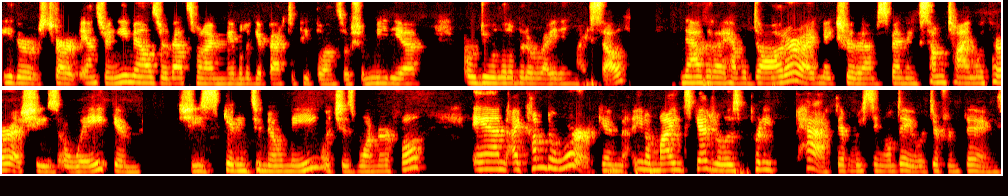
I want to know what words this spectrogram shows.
either start answering emails or that's when I'm able to get back to people on social media or do a little bit of writing myself. Now that I have a daughter, I make sure that I'm spending some time with her as she's awake and she's getting to know me, which is wonderful and i come to work and you know my schedule is pretty packed every single day with different things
